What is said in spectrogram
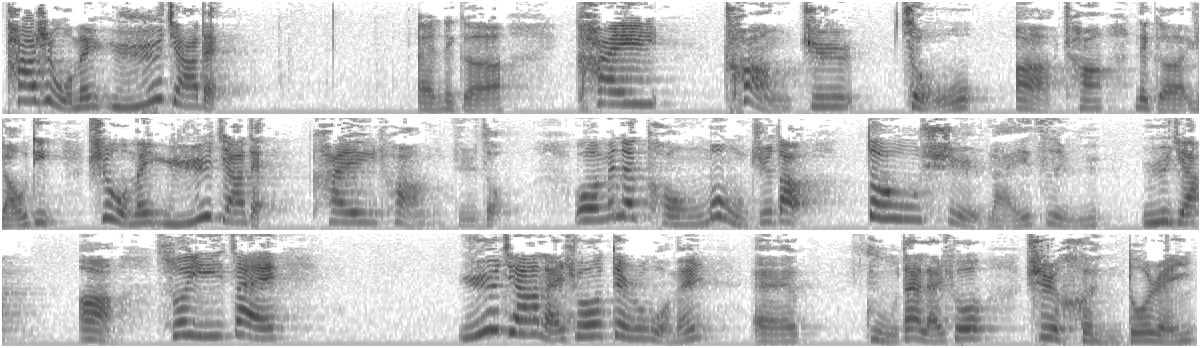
他是我们儒家的，呃，那个开创之祖啊，昌那个尧帝是我们儒家的开创之祖，我们的孔孟之道。都是来自于儒家啊，所以在儒家来说，对于我们呃古代来说，是很多人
